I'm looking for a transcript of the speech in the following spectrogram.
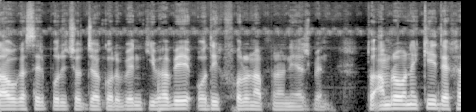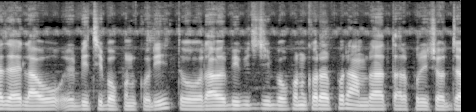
লাউ গাছের পরিচর্যা করবেন, কীভাবে অধিক ফলন আপনারা নিয়ে আসবেন। তো আমরা অনেকেই দেখা যায় লাউ বীজ বপন করি। তো লাউয়ের বীজ বপন করার পরে আমরা তার পরিচর্যা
